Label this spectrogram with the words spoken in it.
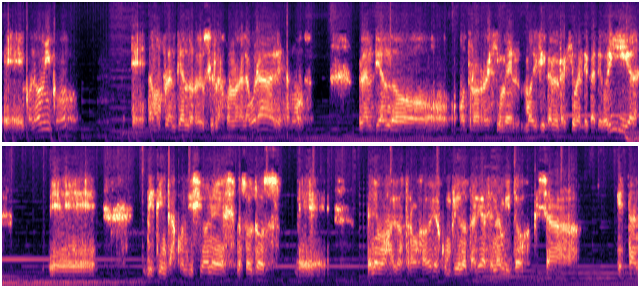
eh, económico, estamos planteando reducir la jornada laboral, estamos planteando otro régimen, modificar el régimen de categorías, distintas condiciones, nosotros tenemos a los trabajadores cumpliendo tareas en ámbitos que ya están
